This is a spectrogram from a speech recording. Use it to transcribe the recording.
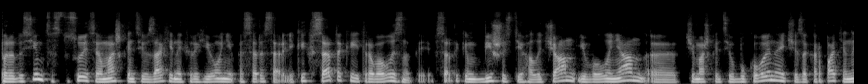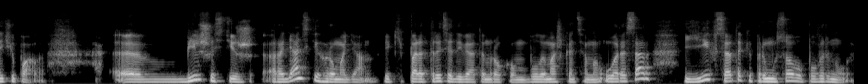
Передусім, це стосується мешканців західних регіонів СРСР, яких все-таки і треба визнати, все таки більшості галичан і волинян е, чи мешканців Буковини чи Закарпаття не чіпали. В більшості ж радянських громадян, які перед 39-м роком були мешканцями УРСР, їх все таки примусово повернули.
